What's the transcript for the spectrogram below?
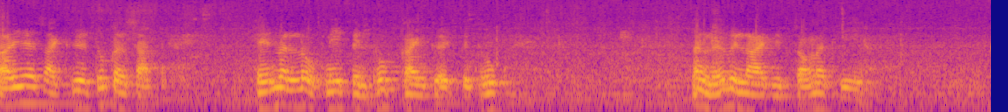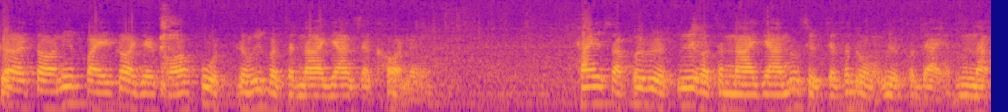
อริยสัจคือทุกข์สัจเห็นว่าโลกนี้เป็นทุกข์การเกิดเป็นทุกข์นั่นเหลือเวลาสิบสองนาที ก็ตอนนี้ไปก็จะขอพูดเรื่องวิปัสสนาญาณสักข้อหนึ่งใช้ศัพท์เรื่องวิปัสสนาญาณรู้สึกจะสะดวกเลือกคนได้หนัก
